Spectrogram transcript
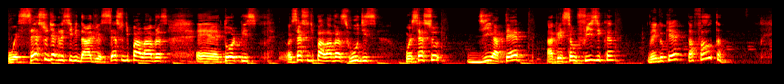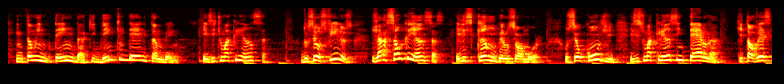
O excesso de agressividade, o excesso de palavras é, torpes, o excesso de palavras rudes, o excesso de até agressão física, vem do quê? Da falta. Então entenda que dentro dele também existe uma criança dos seus filhos já são crianças. Eles clamam pelo seu amor. O seu cônjuge, existe uma criança interna que talvez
